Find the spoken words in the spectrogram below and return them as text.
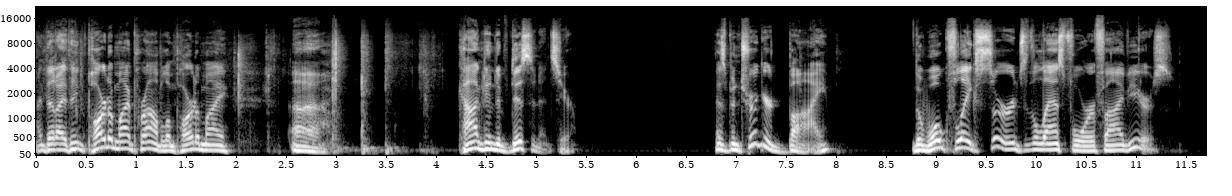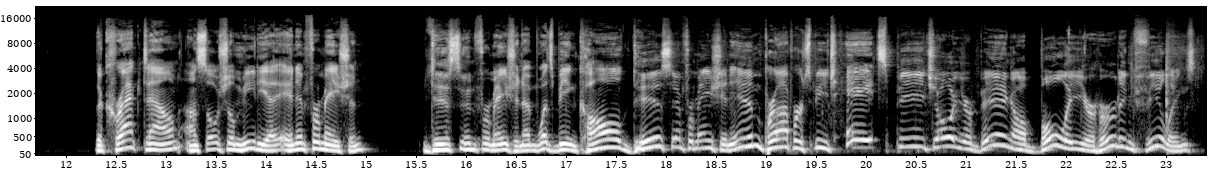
that I think part of my problem, part of my uh, cognitive dissonance here, has been triggered by the woke flake surge of the last four or five years. The crackdown on social media and information, disinformation, and what's being called disinformation, improper speech, hate speech. Oh, you're being a bully, you're hurting feelings.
